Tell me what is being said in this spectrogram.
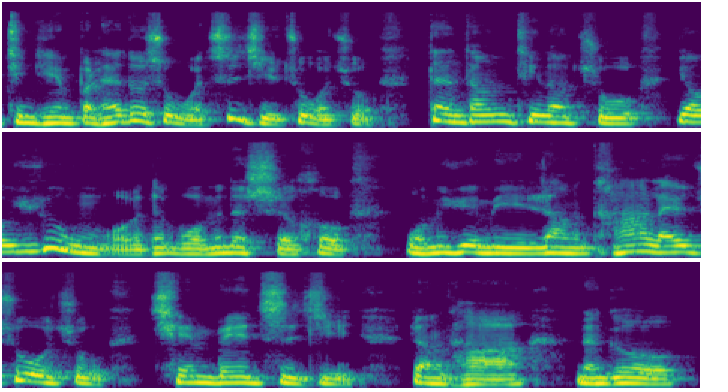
今天本来都是我自己做主，但当听到主要用我的我们的时候，我们愿不愿意让他来做主，谦卑自己，让他能够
